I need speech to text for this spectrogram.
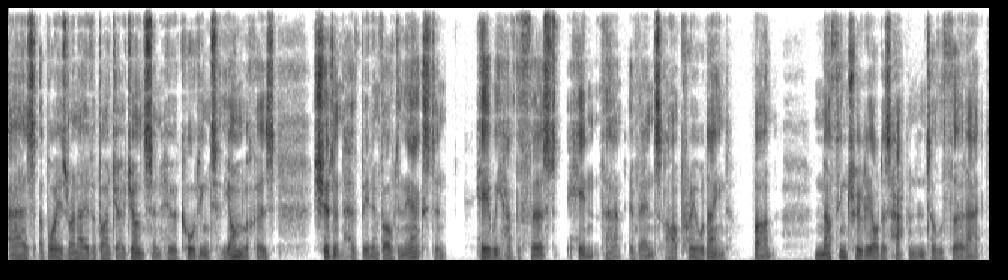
as a boy is run over by Joe Johnson, who, according to the onlookers, shouldn't have been involved in the accident. Here we have the first hint that events are preordained, but Nothing truly odd has happened until the third act.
